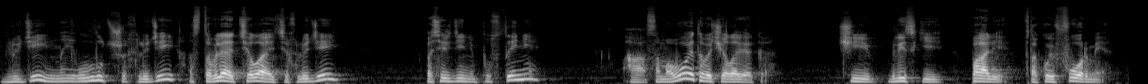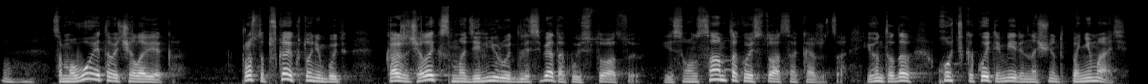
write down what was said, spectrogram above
людей, наилучших людей, оставляют тела этих людей посередине пустыни, а самого этого человека, чьи близкие пали в такой форме, угу. самого этого человека, просто пускай кто-нибудь, каждый человек смоделирует для себя такую ситуацию. Если он сам в такой ситуации окажется, и он тогда хоть в какой-то мере начнет понимать,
